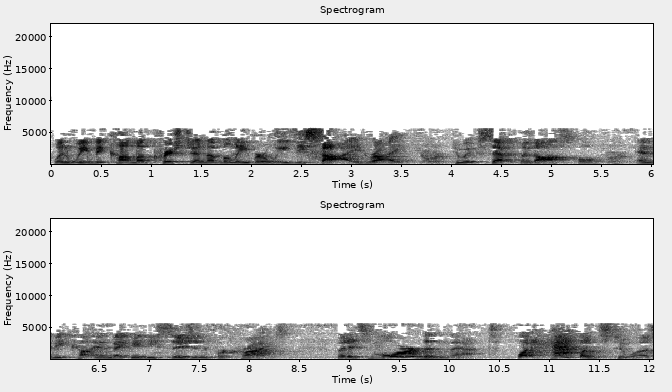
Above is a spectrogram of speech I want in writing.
When we become a Christian, a believer, we decide, right, Sure. to accept the gospel Sure. and become and make a decision for Christ. But it's more than that. What happens to us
